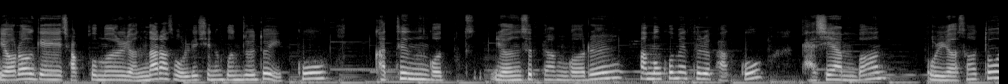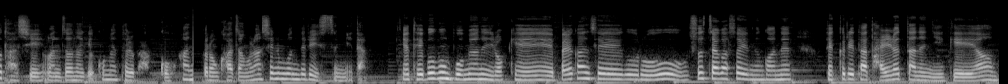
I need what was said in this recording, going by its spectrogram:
여러 개의 작품을 연달아서 올리시는 분들도 있고 같은 것 연습한 거를 한번 코멘트를 받고 다시 한번 올려서 또 다시 완전하게 코멘트를 받고 하는 그런 과정을 하시는 분들이 있습니다. 대부분 보면은 이렇게 빨간색으로 숫자가 써 있는 거는 댓글이 다 달렸다는 얘기예요.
